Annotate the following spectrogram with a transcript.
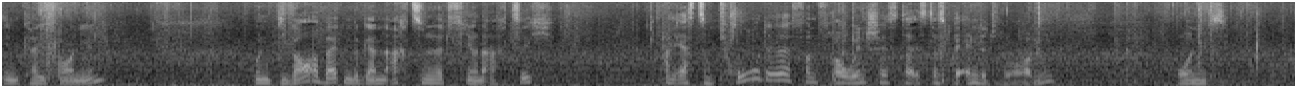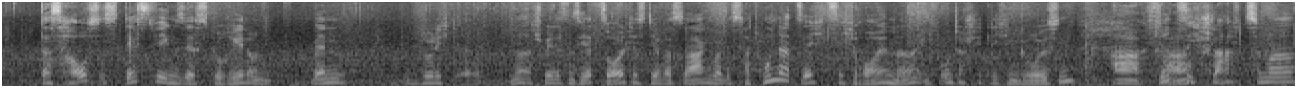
in Kalifornien. Und die Bauarbeiten begannen 1884. Und erst zum Tode von Frau Winchester ist das beendet worden. Und das Haus ist deswegen sehr skurril und wenn du dich, äh, ne, spätestens jetzt solltest dir was sagen, weil es hat 160 Räume in unterschiedlichen Größen, Ah, klar. 40 Schlafzimmer,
